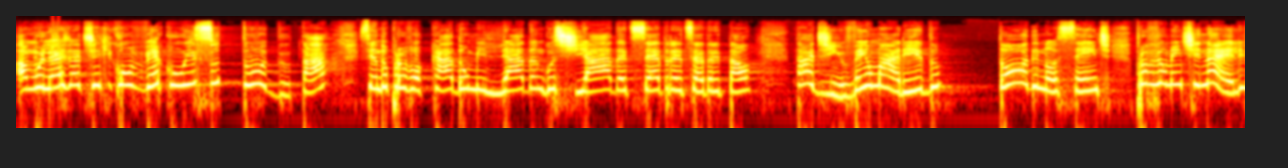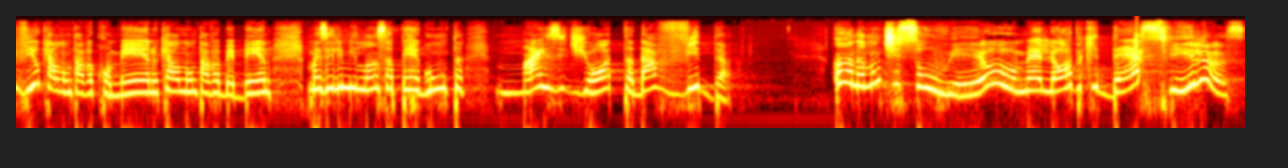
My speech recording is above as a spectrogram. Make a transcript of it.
A mulher já tinha que conviver com isso tudo, tá? Sendo provocada, humilhada, angustiada, etc, etc e tal. Tadinho, vem o marido, todo inocente. Provavelmente, né, ele viu que ela não estava comendo, que ela não estava bebendo, mas ele me lança a pergunta mais idiota da vida. Ana, não te sou eu melhor do que dez filhos?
